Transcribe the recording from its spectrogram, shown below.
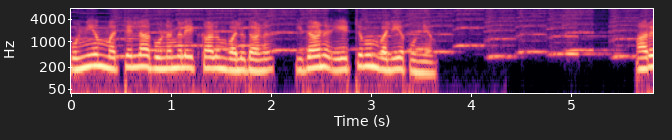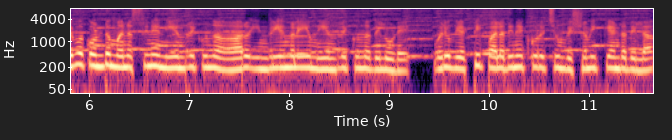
പുണ്യം മറ്റെല്ലാ ഗുണങ്ങളെക്കാളും വലുതാണ് ഇതാണ് ഏറ്റവും വലിയ പുണ്യം. അറിവ് കൊണ്ട് മനസ്സിനെ നിയന്ത്രിക്കുന്ന ആറ് ഇന്ദ്രിയങ്ങളെയും നിയന്ത്രിക്കുന്നതിലൂടെ ഒരു വ്യക്തി പലതിനെക്കുറിച്ചും വിഷമിക്കേണ്ടതില്ല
